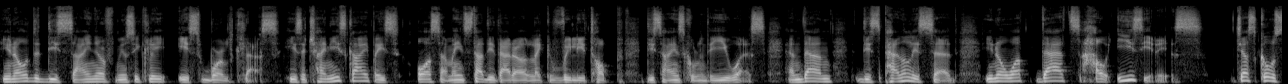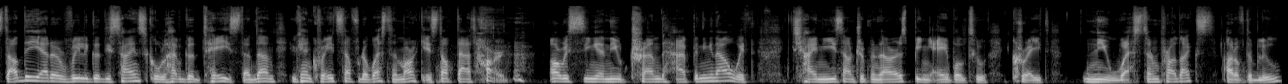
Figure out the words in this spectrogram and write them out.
you know, the designer of Musically is world class. He's a Chinese guy, but he's awesome. And he studied at a like really top design school in the US. And then this panelist said, you know what? That's how easy it is just go study at a really good design school, have good taste, and then you can create stuff for the Western market. It's not that hard. Are we seeing a new trend happening now with Chinese entrepreneurs being able to create new Western products out of the blue?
